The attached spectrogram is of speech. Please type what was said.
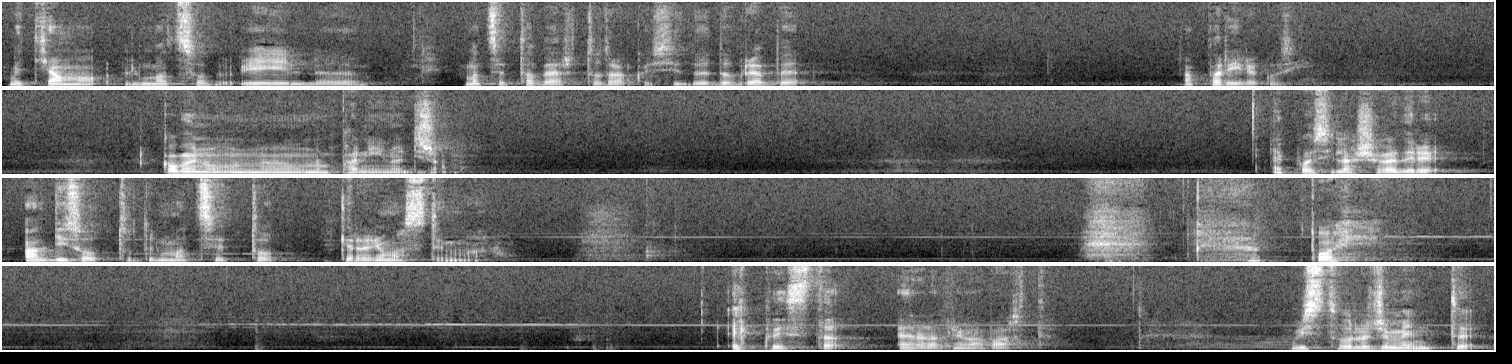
mettiamo il, mazzo, il mazzetto aperto tra questi due dovrebbe apparire così come in un, un panino diciamo e poi si lascia cadere al di sotto del mazzetto che era rimasto in mano. Poi e questa era la prima parte. Visto velocemente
